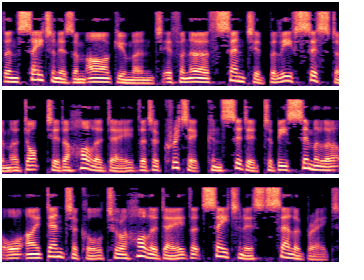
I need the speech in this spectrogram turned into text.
than Satanism argument if an Earth-centered belief system adopted a holiday that a critic considered to be similar or identical to a holiday that Satanists celebrate.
